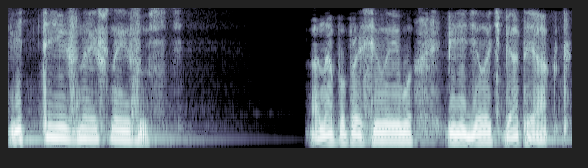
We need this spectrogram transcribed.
Ведь ты их знаешь наизусть. Она попросила его переделать пятый акт.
